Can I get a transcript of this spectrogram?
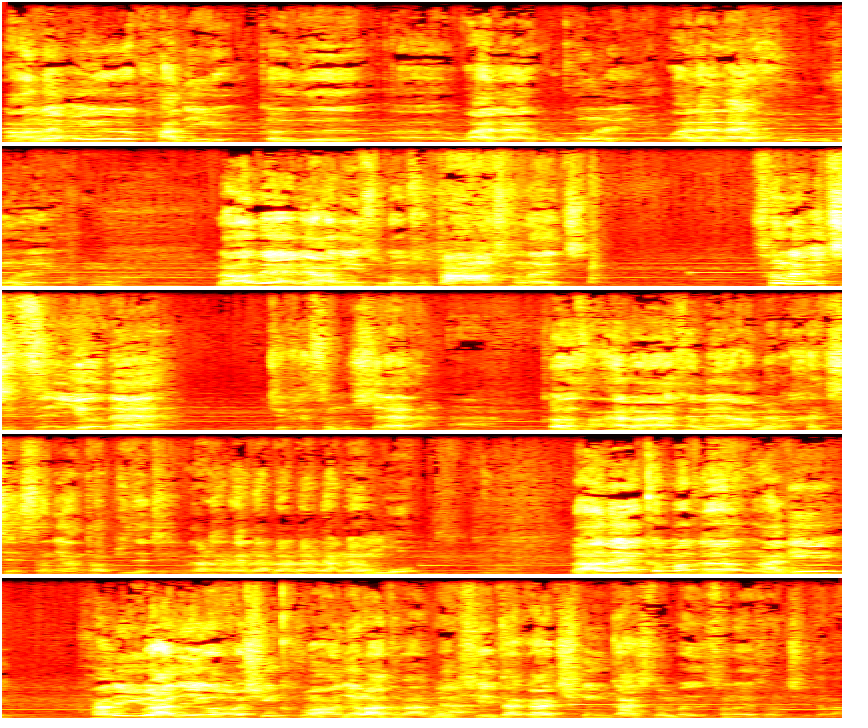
然后呢还有一个快递员，搿是呃外来务工人员，外来来沪务工人员。嗯然后呢两个人坐动车叭蹭了一记，蹭了一记之以后呢，就开始骂起来了。搿上海老爷叔呢也蛮勿客气，声娘到边头就啦啦啦啦啦啦啦骂。然后呢，葛末搿外地快递员也是一个老辛苦行业了，对伐？每天大家请介许多物事送来送去，对伐？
